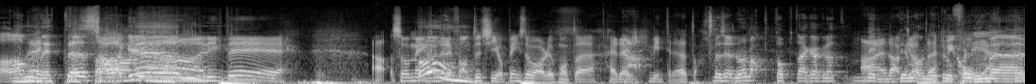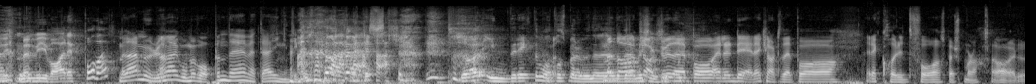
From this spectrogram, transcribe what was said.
Anette Sagen! Ja, riktig! Ja, så med en gang dere fant ut skihopping, så var det jo på en måte Eller vinteridrett, da. Spesielt når du har lagt opp. Det er ikke akkurat Nei, det er veldig akkurat mange det. Vi kom, eh, men vi var rett på der. Men det er mulig hun er god med våpen, det vet jeg ingenting om. Det var en indirekte måte å spørre om det Men da det med klarte vi det på Eller dere klarte det på rekordfå spørsmål, da. Det var vel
